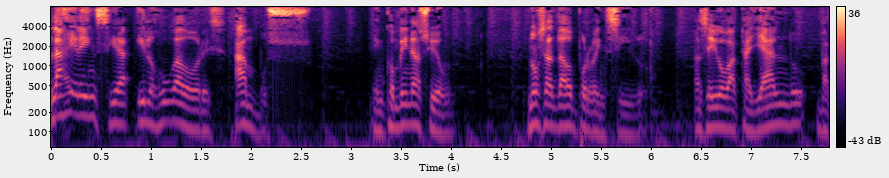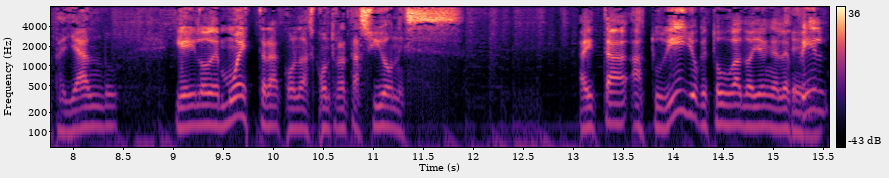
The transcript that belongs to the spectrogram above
la gerencia y los jugadores, ambos, en combinación, no se han dado por vencidos. Han seguido batallando, batallando, y ahí lo demuestra con las contrataciones. Ahí está Astudillo, que está jugando allá en el Sí. Field,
